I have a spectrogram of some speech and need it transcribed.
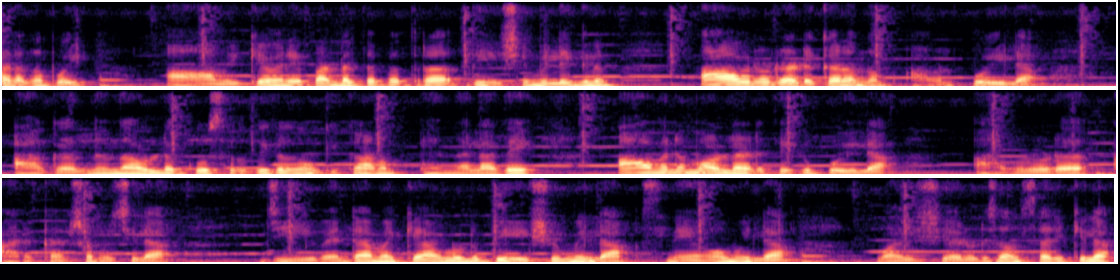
കടന്നുപോയി. ആമിക്ക് അവനെ പണ്ടത്തെ പത്ര ദേഷ്യമില്ലെങ്കിലും അവനോട് അടുക്കാനൊന്നും അവൾ പോയില്ല. അകന്ന് നിന്ന് അവളുടെ കുസൃതികൾ നോക്കിക്കാണും എന്നല്ലാതെ അവനും അവളുടെ അടുത്തേക്ക് പോയില്ല. അവളോട് അടുക്കാൻ ശ്രമിച്ചില്ല. ജീവന്റെ അമ്മയ്ക്ക് അവളോട് ദേഷ്യവുമില്ല സ്നേഹവുമില്ല. വൈശാലിയോട് സംസാരിക്കില്ല.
